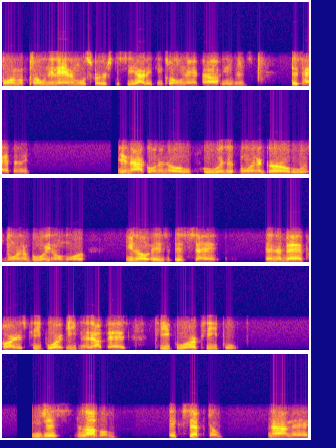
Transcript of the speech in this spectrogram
form of cloning animals first to see how they can clone uh, humans. It's happening you're not going to know who was born a girl, who was born a boy no more. You know, it's it's sad. And the bad part is people are eating it up as people are people. You just love them, accept them. Nah, man.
